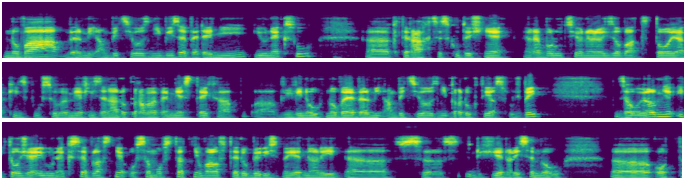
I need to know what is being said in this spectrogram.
nová, velmi ambiciozní vize vedení Unixu, eh, která chce skutečně revolucionalizovat to, jakým způsobem je řízená doprava ve městech a, a vyvinout nové, velmi ambiciozní produkty a služby. Zaujalo mě i to, že Unex se vlastně osamostatňoval v té době, když jsme jednali, eh, s, když jednali se mnou od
